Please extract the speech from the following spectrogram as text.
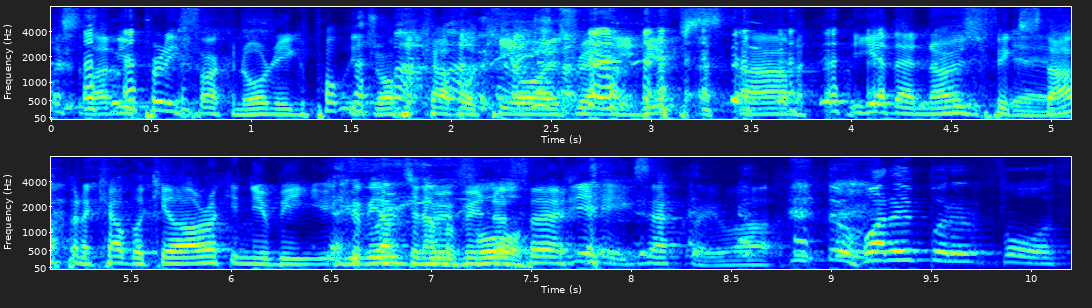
Listen, love, you're pretty fucking ordinary. You could probably drop a couple of kilos around your hips. Um, you get that nose fixed Yeah. up, and a couple of kilos. I reckon you'll be you could be up to number move four. third. Yeah, exactly. Well, the one who put it fourth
